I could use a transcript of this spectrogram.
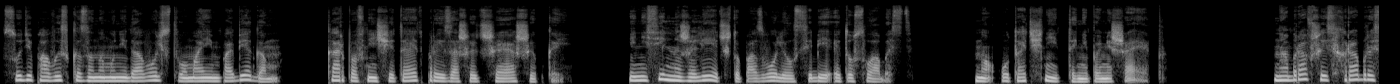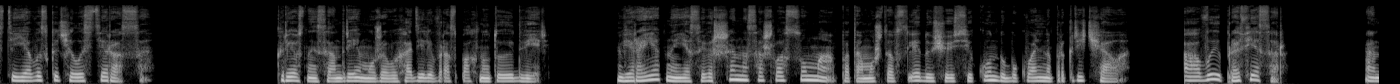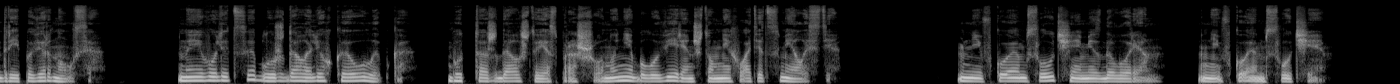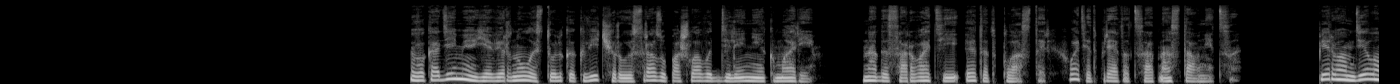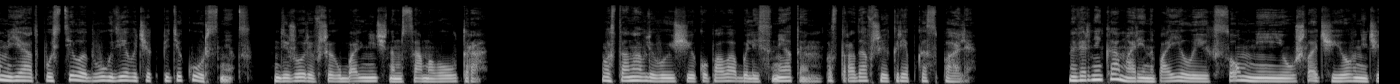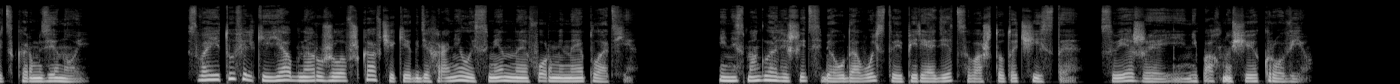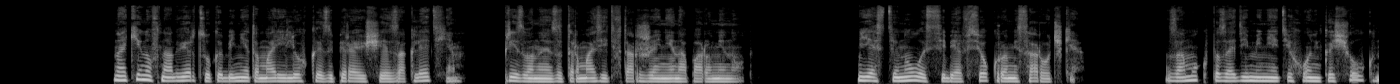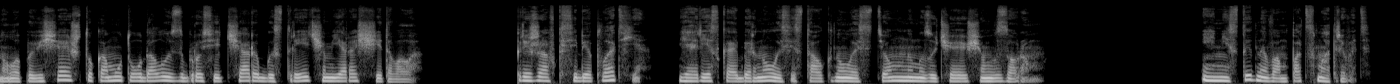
Судя по высказанному недовольству моим побегом, Карпов не считает произошедшее ошибкой и не сильно жалеет, что позволил себе эту слабость. Но уточнить-то не помешает. Набравшись храбрости, я выскочила с террасы. Крестный с Андреем уже выходили в распахнутую дверь. Вероятно, я совершенно сошла с ума, потому что в следующую секунду буквально прокричала. «А вы, профессор?» Андрей повернулся. На его лице блуждала легкая улыбка, будто ждал, что я спрошу, но не был уверен, что мне хватит смелости. «Ни в коем случае, мисс Делориан, ни в коем случае». В академию я вернулась только к вечеру и сразу пошла в отделение к Мари. Надо сорвать и этот пластырь, хватит прятаться от наставницы. Первым делом я отпустила двух девочек-пятикурсниц, дежуривших в больничном с самого утра. Восстанавливающие купола были сняты, пострадавшие крепко спали. Наверняка Марина поила их сомни и ушла чаевничать с Кармзиной. Свои туфельки я обнаружила в шкафчике, где хранилось сменное форменное платье и не смогла лишить себя удовольствия переодеться во что-то чистое, свежее и не пахнущее кровью. Накинув на дверцу кабинета Мари легкое запирающее заклятие, призванное затормозить вторжение на пару минут, я стянула с себя все, кроме сорочки. Замок позади меня тихонько щелкнул, оповещая, что кому-то удалось сбросить чары быстрее, чем я рассчитывала. Прижав к себе платье, я резко обернулась и столкнулась с темным изучающим взором. «И не стыдно вам подсматривать?»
